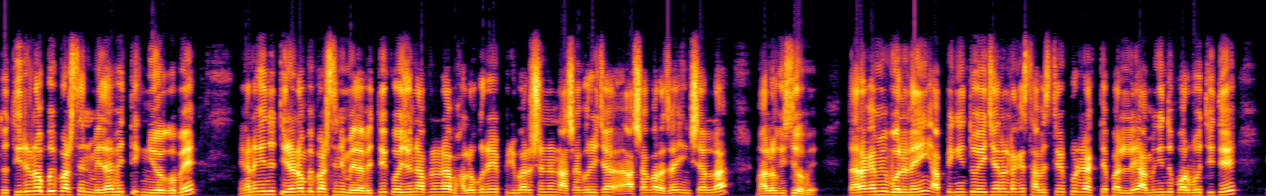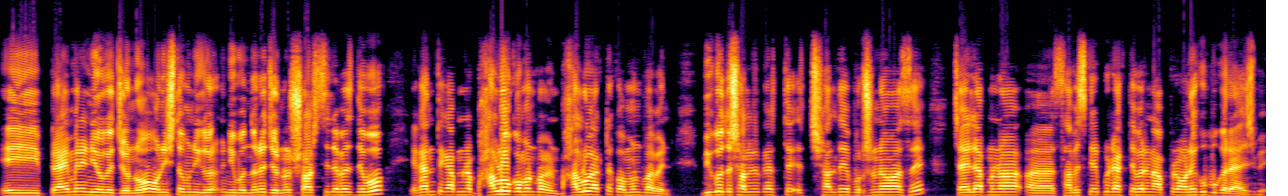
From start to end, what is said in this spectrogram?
তো তিরানব্বই পার্সেন্ট মেধাভিত্তিক নিয়োগ হবে। এখানে কিন্তু তিরানব্বই পার্সেন্ট মেধাভিত্তিক, ওই জন্য আপনারা ভালো করে প্রিপারেশন নেন, আশা করি যা, আশা করা যায় ইনশাল্লাহ ভালো কিছু হবে। তার আগে আমি বলে নেই, আপনি কিন্তু এই চ্যানেলটাকে সাবস্ক্রাইব করে রাখতে পারলে আমি কিন্তু পরবর্তীতে এই প্রাইমারি নিয়োগের জন্য নিগ- নিবন্ধনের জন্য শর্ট সিলেবাস দেবো। এখান থেকে আপনারা ভালো কমন পাবেন, ভালো একটা কমন পাবেন। বিগত সালের কাছ থেকে সাল থেকে প্রশ্ন নেওয়া আছে, চাইলে আপনারা সাবস্ক্রাইব করে রাখতে পারেন, আপনার অনেক উপকারে আসবে।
